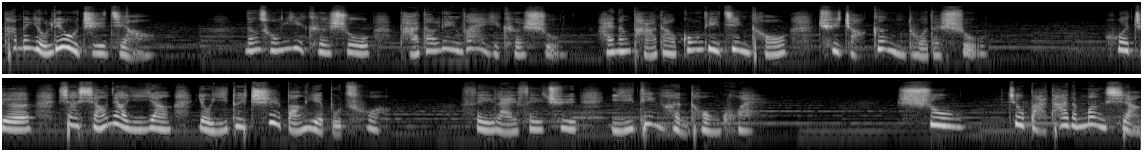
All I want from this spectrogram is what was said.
它们有六只脚，能从一棵树爬到另外一棵树，还能爬到工地尽头去找更多的树。或者像小鸟一样有一对翅膀也不错，飞来飞去一定很痛快。树。就把他的梦想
